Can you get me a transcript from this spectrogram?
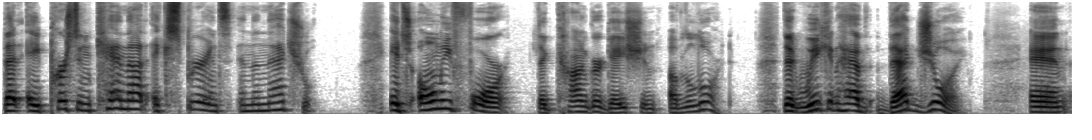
that a person cannot experience in the natural. It's only for the congregation of the Lord that we can have that joy. And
